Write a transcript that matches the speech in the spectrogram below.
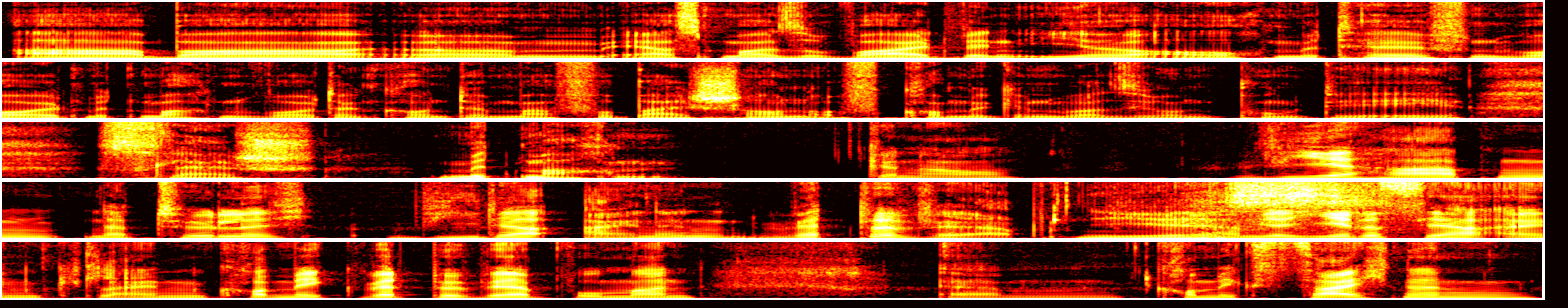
Aber ähm, erstmal soweit, wenn ihr auch mithelfen wollt, mitmachen wollt, dann könnt ihr mal vorbeischauen auf comicinvasion.de slash mitmachen. Genau. Wir haben natürlich wieder einen Wettbewerb. Yes. Wir haben ja jedes Jahr einen kleinen Comic-Wettbewerb, wo man ähm, Comics zeichnen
